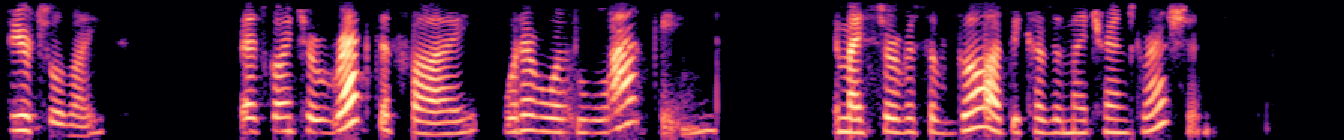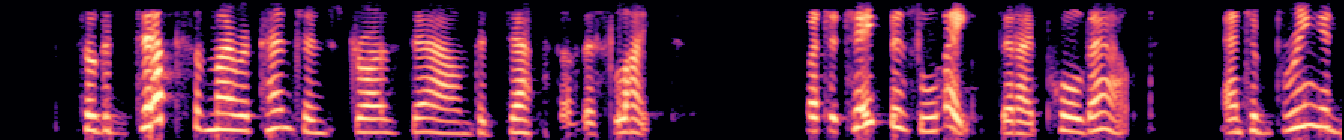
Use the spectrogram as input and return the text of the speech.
spiritual light that's going to rectify whatever was lacking in my service of God because of my transgressions. So the depth of my repentance draws down the depth of this light. But to take this light that I pulled out and to bring it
